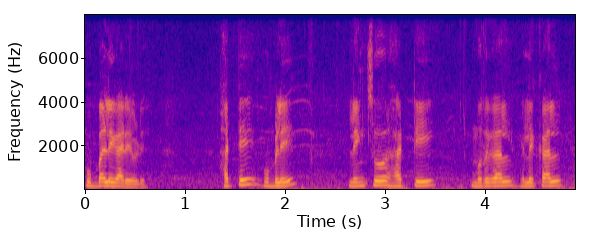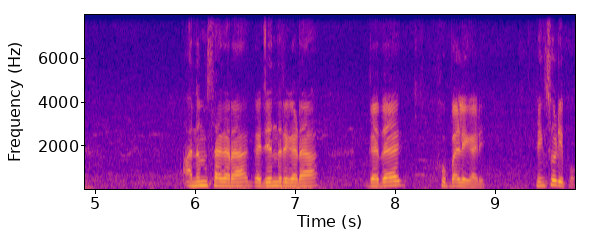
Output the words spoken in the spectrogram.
ಹುಬ್ಬಳ್ಳಿ ಗಾಡಿ ನೋಡಿ. ಹಟ್ಟಿ, ಹುಬ್ಬಳ್ಳಿ, ಲಿಂಗ್ಸೂರು, ಹಟ್ಟಿ ಮುದಗಲ್, ಹಿಲಿಕಲ್ ಹನುಮಸಾಗರ ಗಜೇಂದ್ರಗಡ, ಗದಗ್ ಹುಬ್ಬಳ್ಳಿ ಗಾಡಿ ಲಿಂಗ್ಸು ಡಿಪೋ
